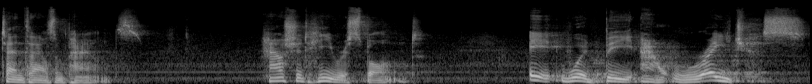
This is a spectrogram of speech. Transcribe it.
£10,000. How should he respond? It would be outrageous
